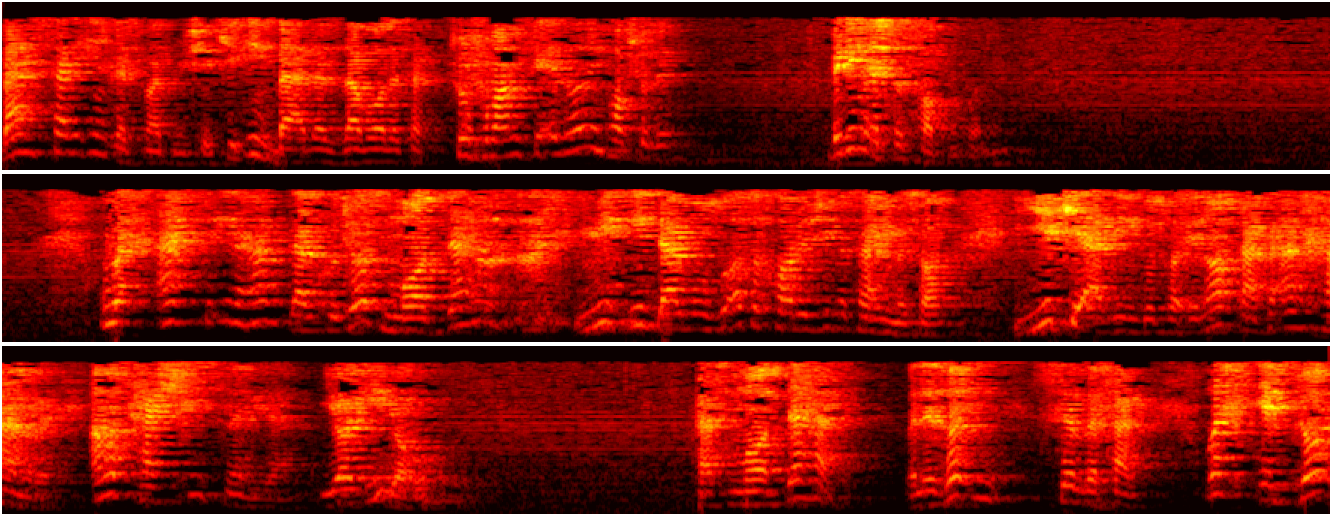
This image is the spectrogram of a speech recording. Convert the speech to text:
بحث سر این قسمت میشه که این بعد از زوال چون شما همین که ادرار این پاک شده. بگیم استصحاب می‌کنیم. و عکس این هم در کجاست؟ ماده هم. می این در موضوعات خارجی مثل این مثال. یکی از این دو تا اینا قطعا خمره. اما تشخیص نمیدن یا این یا اون. پس ماده هست. و لذا این سر فرق وقت ابداع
